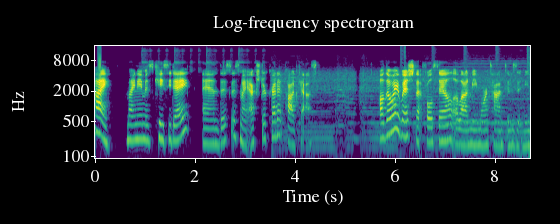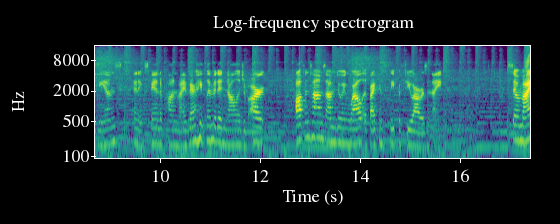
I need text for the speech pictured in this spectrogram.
Hi, my name is Kasey Day, and this is my Extra Credit Podcast. Although I wish that Full Sail allowed me more time to visit museums and expand upon my very limited knowledge of art, oftentimes I'm doing well if I can sleep a few hours a night. So, my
